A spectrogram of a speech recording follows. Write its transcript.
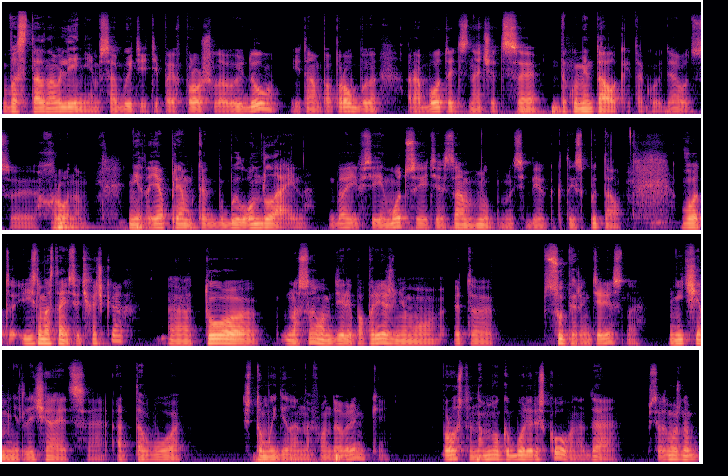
восстановлением событий, типа я в прошлое уйду и там попробую работать, значит, с документалкой такой, да, вот с э, хроном. Нет, а я прям как бы был онлайн, да, и все эмоции эти сам, ну, на себе как-то испытал. Вот, если мы останемся в этих очках, э, то на самом деле по-прежнему это супер интересно, ничем не отличается от того, что мы делаем на фондовом рынке. Просто намного более рискованно, да. Возможно,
